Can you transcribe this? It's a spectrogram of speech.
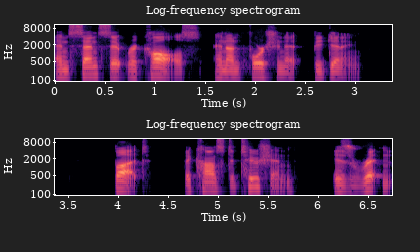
and since it recalls an unfortunate beginning. But the Constitution is written.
